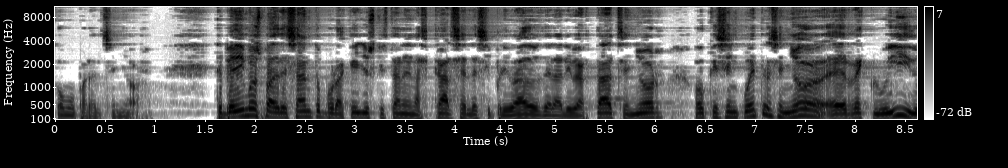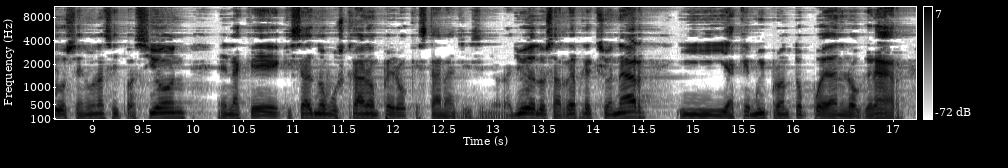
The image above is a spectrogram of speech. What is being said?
como para el Señor. Te pedimos, Padre Santo, por aquellos que están en las cárceles y privados de la libertad, Señor, o que se encuentran, Señor, eh, recluidos en una situación en la que quizás no buscaron, pero que están allí, Señor. Ayúdalos a reflexionar y a que muy pronto puedan lograr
